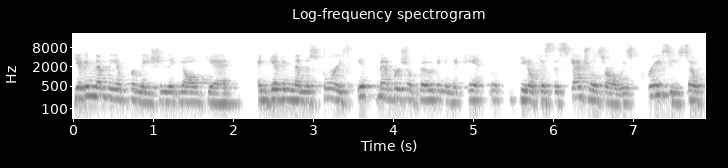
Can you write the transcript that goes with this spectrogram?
giving them the information that y'all get and giving them the stories if members are voting and they can't you know because the schedules are always crazy. So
